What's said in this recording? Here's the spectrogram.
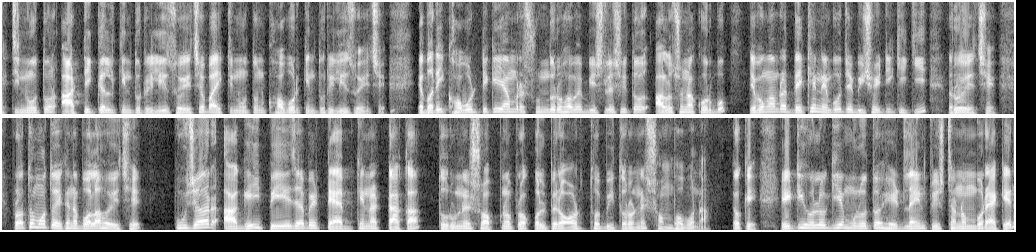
একটি নতুন আর্টিকেল কিন্তু রিলিজ হয়েছে বা একটি নতুন খবর কিন্তু রিলিজ হয়েছে। এবার এই খবরটিকেই আমরা সুন্দরভাবে বিশ্লেষিত আলোচনা করব এবং আমরা দেখে নেব যে বিষয়টি কি কি রয়েছে। প্রথমত এখানে বলা হয়েছে, পূজার আগেই পেয়ে যাবে ট্যাব কেনার টাকা, তরুণের স্বপ্ন প্রকল্পের অর্থ বিতরণের সম্ভাবনা। ওকে এটি হলো গিয়ে মূলত হেডলাইন পৃষ্ঠা নম্বর একের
